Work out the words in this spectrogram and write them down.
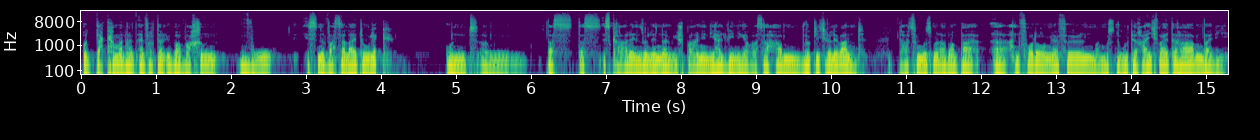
Und da kann man halt einfach dann überwachen, wo ist eine Wasserleitung leck. Und ähm, das, das ist gerade in so Ländern wie Spanien, die halt weniger Wasser haben, wirklich relevant. Dazu muss man aber ein paar äh, Anforderungen erfüllen. Man muss eine gute Reichweite haben, weil die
